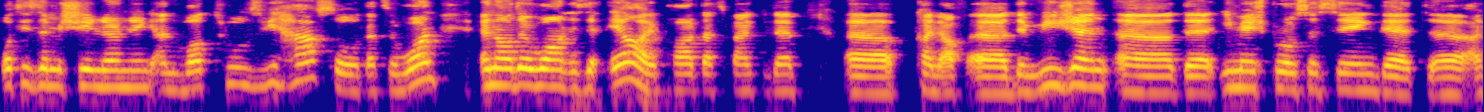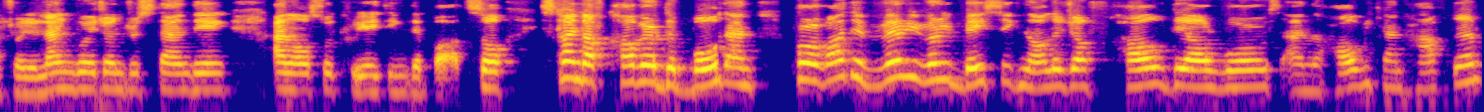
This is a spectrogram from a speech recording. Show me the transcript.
what is the machine learning and what tools we have. So that's the one. Another one is the ai part that's back to the kind of uh, the vision, uh, the image processing, that uh, actually language understanding, and also creating the bot. So it's kind of cover the both and provide a very very basic knowledge of how they are works and how we can have them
